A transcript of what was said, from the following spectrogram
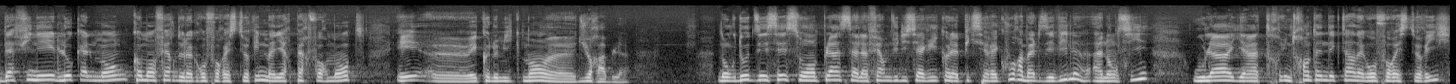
d'affiner localement comment faire de l'agroforesterie de manière performante et économiquement durable. Donc d'autres essais sont en place à la ferme du lycée agricole à Pixérécourt, à Malzéville, à Nancy, où là il y a une trentaine d'hectares d'agroforesterie.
